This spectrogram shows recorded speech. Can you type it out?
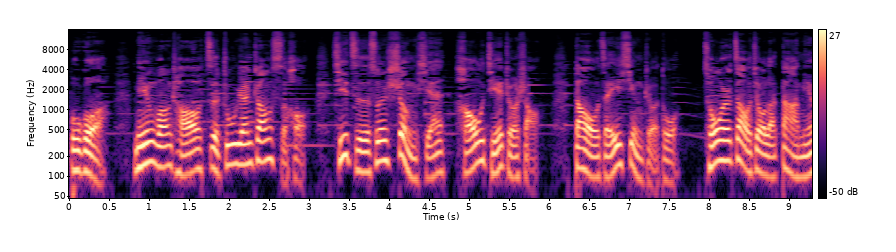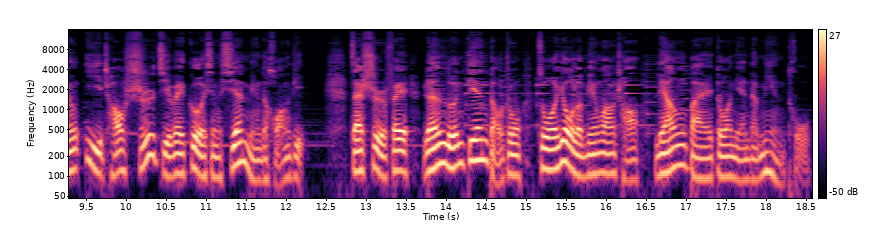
不过，明王朝自朱元璋死后，其子孙圣贤豪杰者少。盗贼性者多，从而造就了大明一朝十几位个性鲜明的皇帝，在是非人伦颠倒中左右了明王朝两百多年的命途。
